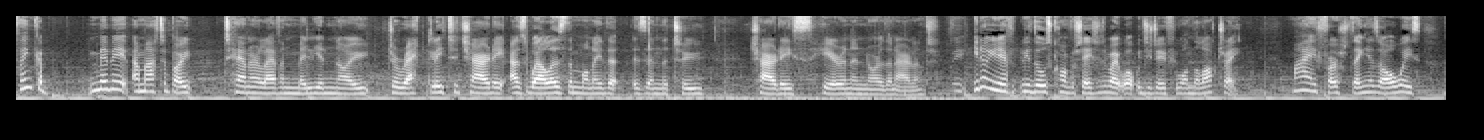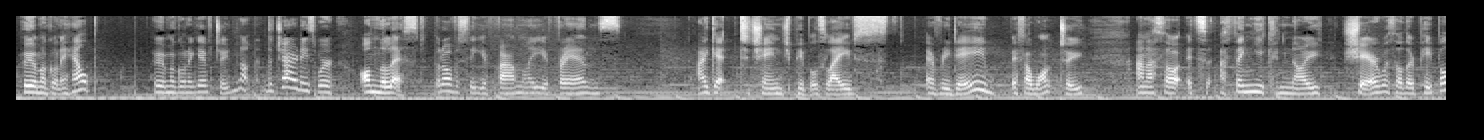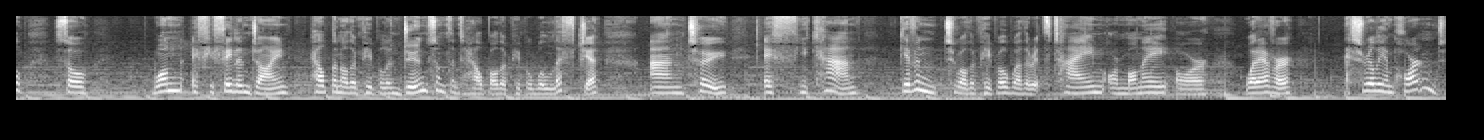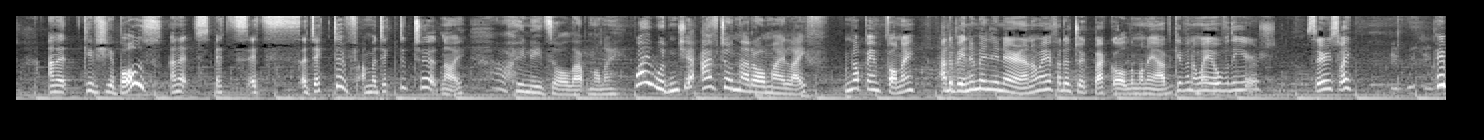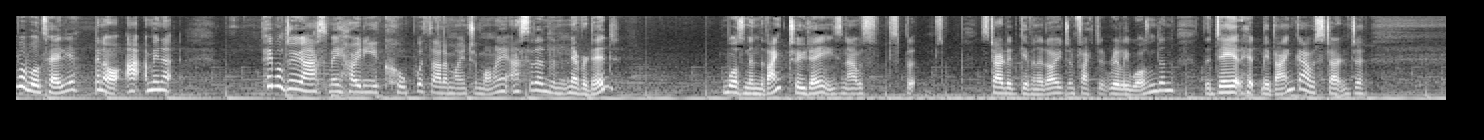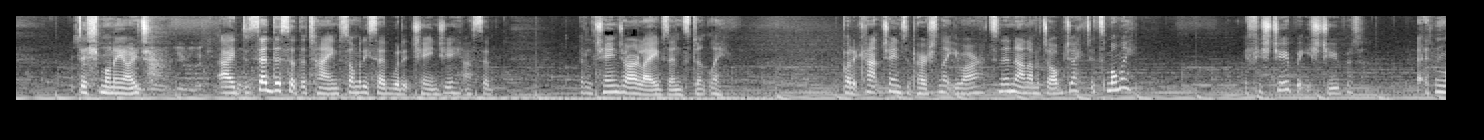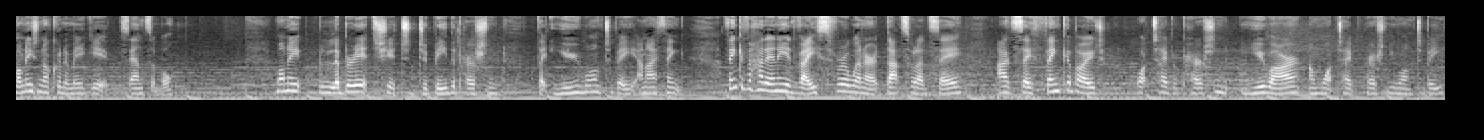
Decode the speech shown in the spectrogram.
think maybe I'm at about 10 or 11 million now directly to charity, as well as the money that is in the two charities here and in Northern Ireland. You know, you have those conversations about what would you do if you won the lottery. My first thing is always, who am I going to help? Who am I going to give to? Not the charities were on the list, but obviously your family, your friends. I get to change people's lives every day if I want to, and I thought it's a thing you can now share with other people. So one, if you're feeling down, helping other people and doing something to help other people will lift you. And two, if you can, giving to other people, whether it's time or money or whatever, it's really important and it gives you a buzz and it's it's it's addictive. I'm addicted to it now. Oh, who needs all that money? Why wouldn't you? I've done that all my life. I'm not being funny. I'd have been a millionaire anyway if I'd have took back all the money I've given away over the years. Seriously. People will tell you. You know, I, I mean, I, People do ask me, how do you cope with that amount of money? I said, I never did. Wasn't in the bank two days and I was started giving it out. In fact, it really wasn't. And the day it hit my bank, I was starting to dish money out. I said this at the time. Somebody said, would it change you? I said, it'll change our lives instantly. But it can't change the person that you are. It's an inanimate object. It's money. If you're stupid, you're stupid. And money's not going to make you sensible. Money liberates you to, to be the person that you want to be. And I think, I think if I had any advice for a winner, that's what I'd say. I'd say think about what type of person you are and what type of person you want to be.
